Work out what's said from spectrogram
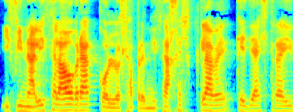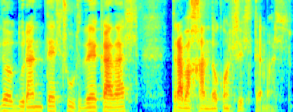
y finaliza la obra con los aprendizajes clave que ya ha extraído durante sus décadas trabajando con sistemas.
